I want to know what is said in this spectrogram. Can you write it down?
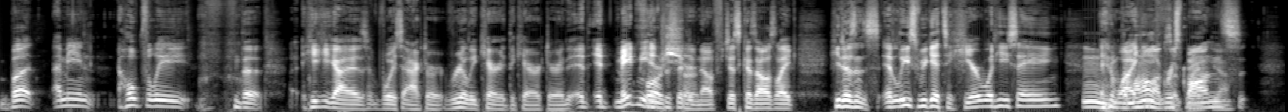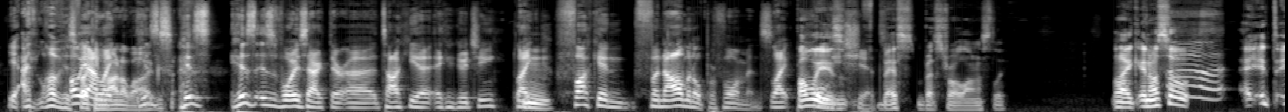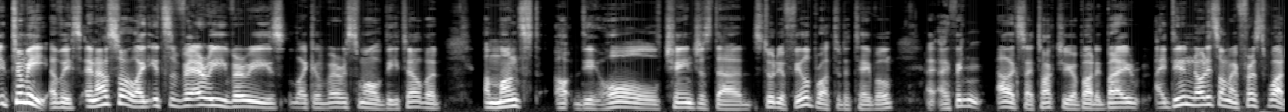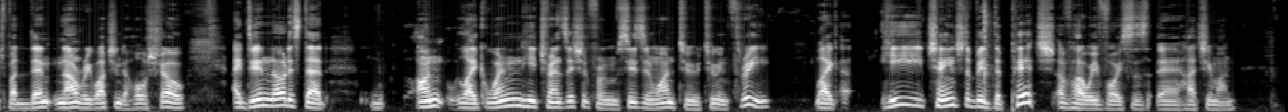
but I mean, hopefully the Hikigaya's voice actor really carried the character, and it, it made me For interested sure. enough just because I was like, he doesn't. At least we get to hear what he's saying Mm, and why he monologues are great, responds. yeah. I love his oh fucking yeah, like monologues. His, his his his voice actor, uh, Takuya Eguchi, like Mm. fucking phenomenal performance. Like Probably holy his shit. best best role, honestly. Like, and also, Uh, it, it to me at least, and also like it's a very very like a very small detail, but amongst uh, the whole changes that Studio Feel brought to the table, I, I think Alex, I talked to you about it, but I I didn't notice on my first watch, but then now rewatching the whole show, I didn't notice that on like when he transitioned from season one to two and three, like uh, he changed a bit the pitch of how he voices uh, Hachiman.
